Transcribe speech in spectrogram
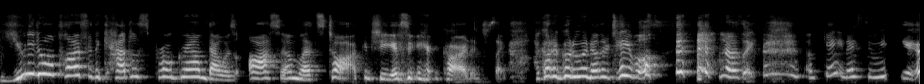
you need to apply for the catalyst program? That was awesome. Let's talk. And she gives me her card and she's like i gotta go to another table. And i was like okay nice to meet you.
